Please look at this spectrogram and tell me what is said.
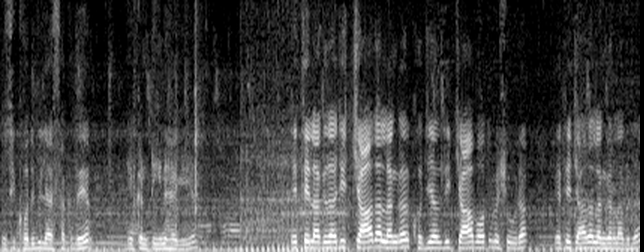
ਤੁਸੀਂ ਖੁਦ ਵੀ ਲੈ ਸਕਦੇ ਆ, ਇਹ ਕੰਟੀਨ ਹੈਗੀ ਆ। ਇੱਥੇ ਲੱਗਦਾ ਜੀ ਚਾਹ ਦਾ ਲੰਗਰ, ਖੁਜਲ ਦੀ ਚਾਹ ਬਹੁਤ ਮਸ਼ਹੂਰ ਆ, ਇੱਥੇ ਚਾਹ ਦਾ ਲੰਗਰ ਲੱਗਦਾ।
